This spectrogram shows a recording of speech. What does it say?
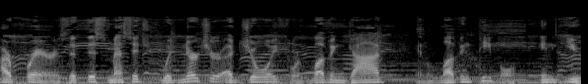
Our prayer is that this message would nurture a joy for loving God and loving people in you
